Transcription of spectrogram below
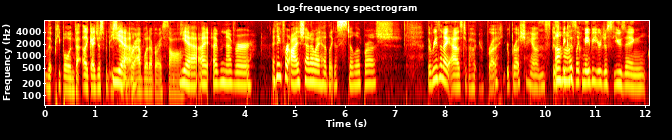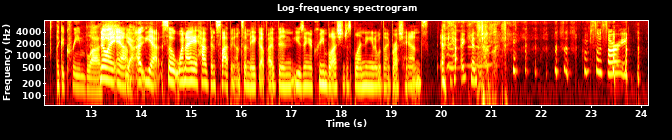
that people invest. Like I just would just kind Yeah. of grab whatever I saw. Yeah. I, I've never. I think for eyeshadow, I had like a Stila brush. The reason I asked about your brush your brush hands Uh-huh. is because like maybe you're just using like a cream blush. No, I am. Yeah. Uh, yeah. So when I have been slapping on some makeup, I've been using a cream blush and just blending it with my brush hands. I can't stop laughing. I'm so sorry.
